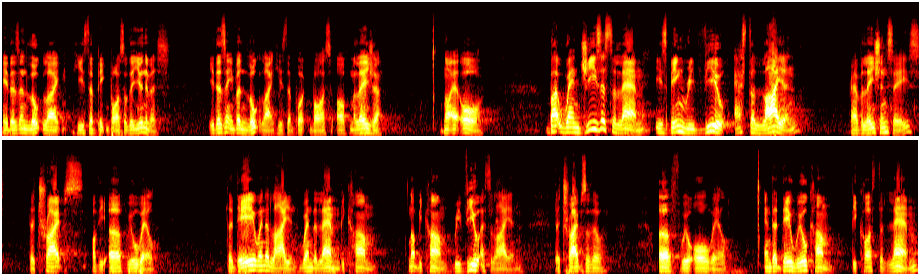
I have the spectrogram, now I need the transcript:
It doesn't look like he's the big boss of the universe. It doesn't even look like he's the boss of Malaysia. Not at all. But when Jesus the Lamb is being revealed as the lion, Revelation says, the tribes of the earth will wail. The day when the lion, when the lamb become, not become, revealed as the lion, the tribes of the earth will all wail, and that day will come because the lamb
